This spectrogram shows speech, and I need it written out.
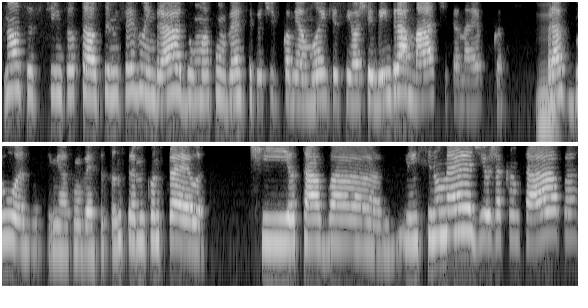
Nossa, sim, total. Você me fez lembrar de uma conversa que eu tive com a minha mãe, que assim, eu achei bem dramática na época, hum. para as duas, assim, a conversa, tanto para mim quanto para ela. Que eu estava no ensino médio, eu já cantava,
